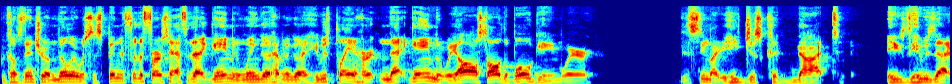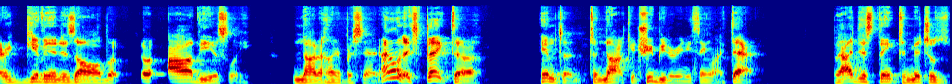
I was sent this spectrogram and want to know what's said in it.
because Ventrell Miller was suspended for the first half of that game and Wingo having to go. He was playing hurt in that game. And we all saw the bowl game where it seemed like he just could not, he, he was out there giving it his all, but uh, obviously not 100%. I don't expect uh, him to, to not contribute or anything like that. But I just think to Mitchell's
